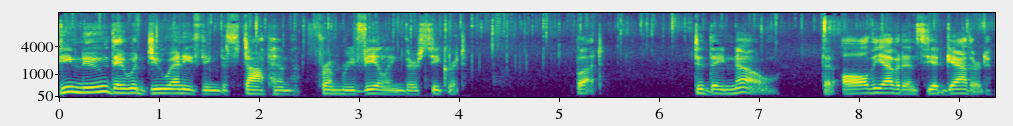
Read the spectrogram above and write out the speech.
He knew they would do anything to stop him from revealing their secret. But did they know that all the evidence he had gathered,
